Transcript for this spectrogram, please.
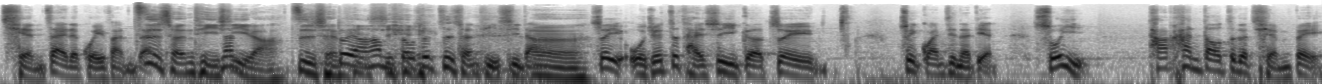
潜在的规范在。自成体系啦，自成对啊，他们都是自成体系的，嗯，所以我觉得这才是一个最最关键的点。所以他看到这个前辈，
